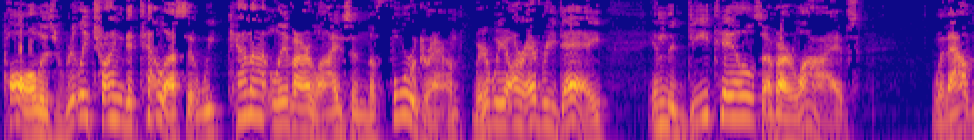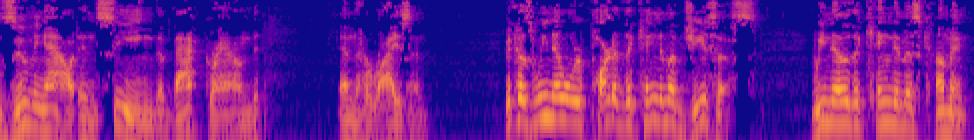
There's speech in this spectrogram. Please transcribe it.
Paul is really trying to tell us that we cannot live our lives in the foreground, where we are every day, in the details of our lives, without zooming out and seeing the background and the horizon. Because we know we're part of the kingdom of Jesus. We know the kingdom is coming.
